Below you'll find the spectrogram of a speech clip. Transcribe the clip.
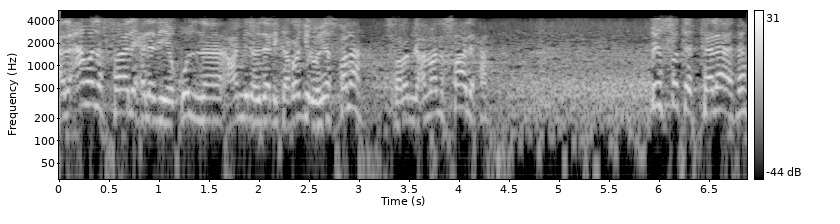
العمل الصالح الذي قلنا عمله ذلك الرجل وهي الصلاة. الصلاة من الأعمال الصالحة. قصة الثلاثة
